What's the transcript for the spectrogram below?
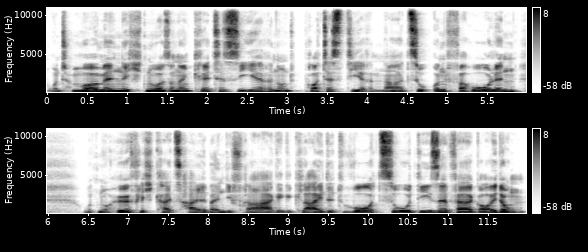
und murmeln nicht nur, sondern kritisieren und protestieren nahezu unverhohlen und nur höflichkeitshalber in die Frage gekleidet, wozu diese Vergeudung?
